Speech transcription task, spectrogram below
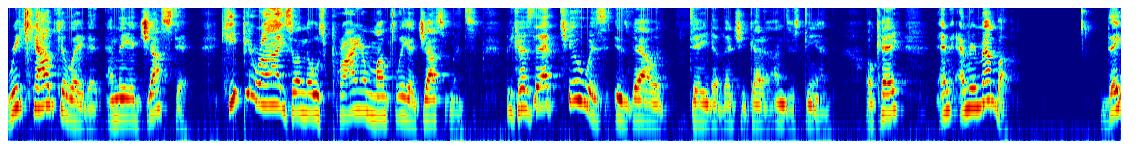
recalculate it and they adjust it? Keep your eyes on those prior monthly adjustments because that too is, is valid data that you got to understand. Okay? And, and remember, they,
